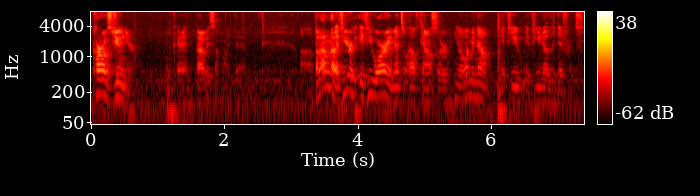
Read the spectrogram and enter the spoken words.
Carl's Jr. Okay, probably something like that. Uh, but I don't know if you're if you are a mental health counselor, you know, let me know if you if you know the difference.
